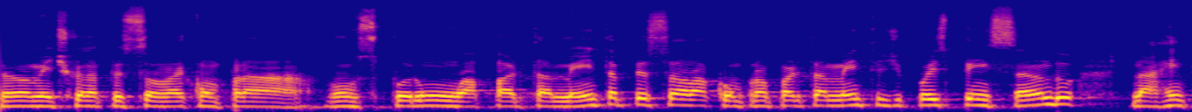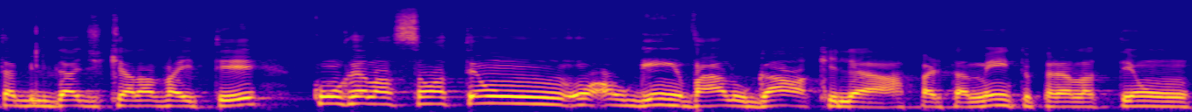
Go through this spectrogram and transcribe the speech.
Normalmente, quando a pessoa vai comprar, vamos supor, um apartamento, a pessoa ela compra um apartamento e depois pensando na rentabilidade que ela vai ter com relação a ter um. Alguém vai alugar aquele apartamento para ela ter um,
